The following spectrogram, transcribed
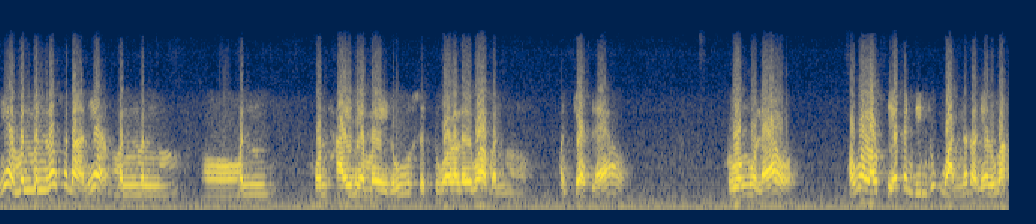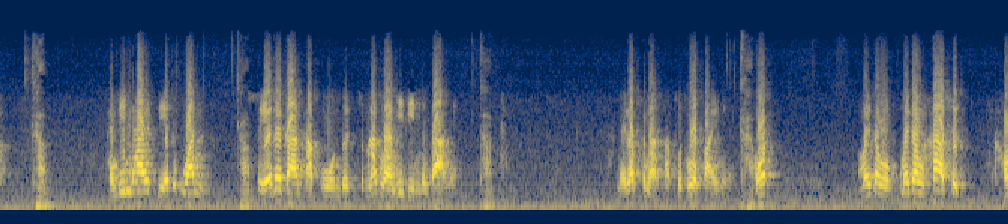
เนี่ยมันมันลักษณะเนี่ยมันมัน มันคนไทยเนี่ยไม่รู้สึกตัวกันเลยว่ามันมันจบแล้วกลวงหมดแล้ว เพราะว่าเราเสียแผ่นดินทุกวันนะตอนนี้รู้ป่ะครับแผ่นดินไทยเสียทุกวันครับเสียด้วยการหักโอนโดยสำนักงานที่ดินต่างๆ เนี่ยครับ ในลักษณะครับทั่วๆไปเนี่ยครับหมดไม่ต้องไม่ต้องฆ่าศึกเขา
